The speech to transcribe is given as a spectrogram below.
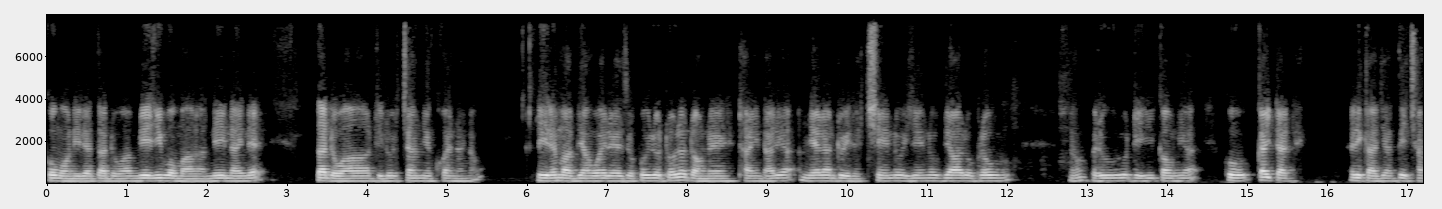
ကုန်းပေါ်နေတဲ့တ attva မြေကြီးပေါ်မှာနေနိုင်တဲ့တ attva ဒီလိုချမ်းမြင်ခွဲနိုင်တော့ လေထဲမှာပြန်ဝဲတယ်ဆိုဘုန်းကြီးတို့တောရက်တောင်နဲ့ထိုင်ဒါတွေကအများအားတွေ့တယ်ချင်းတို့ရင်တို့ပြားတို့ဘရုံတို့နော်ဘလူတို့ဒီကောင်းတွေကကိုကြိုက်တတ်တယ်အဲ့ဒီကကြသေချာ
